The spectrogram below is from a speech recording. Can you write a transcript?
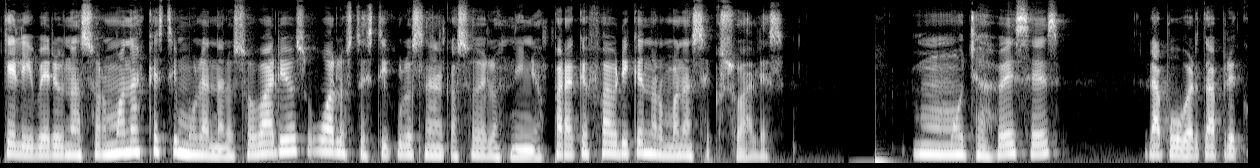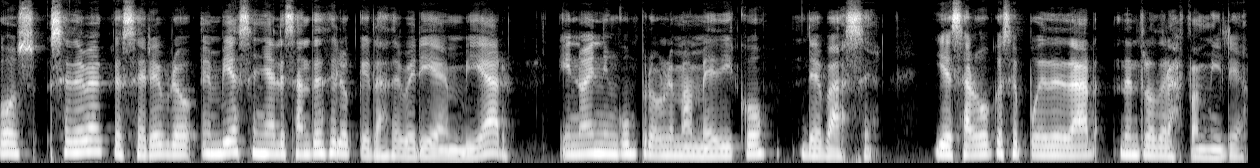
que libere unas hormonas que estimulan a los ovarios o a los testículos en el caso de los niños, para que fabriquen hormonas sexuales. Muchas veces, la pubertad precoz se debe a que el cerebro envía señales antes de lo que las debería enviar, y no hay ningún problema médico de base, y es algo que se puede dar dentro de la familia.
